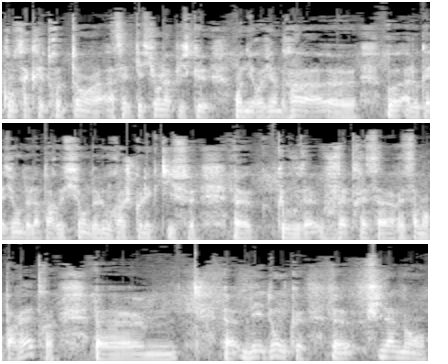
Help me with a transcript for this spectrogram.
consacrer trop de temps à, à cette question-là, puisque on y reviendra à l'occasion de la parution de l'ouvrage collectif euh, que vous, faites réce- récemment paraître. Euh, euh, mais donc, finalement,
